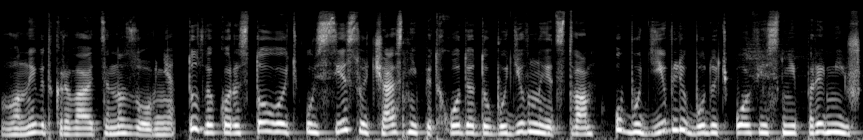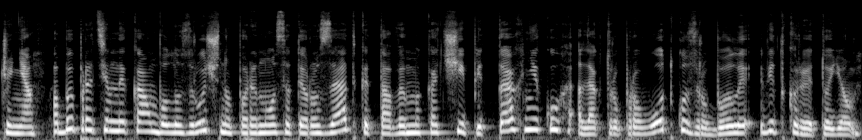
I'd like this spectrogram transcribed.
Вони відкриваються назовні. Тут використовують усі сучасні підходи до будівництва. У будівлі будуть офісні приміщення. Аби працівникам було зручно переносити розетки та вимикачі під техніку, електропроводку зробили відкритою.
